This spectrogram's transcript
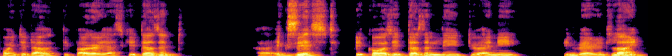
pointed out, the Bagariatsky doesn't uh, exist because it doesn't lead to any invariant line.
